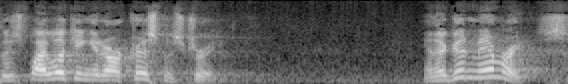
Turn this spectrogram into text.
just by looking at our Christmas tree. And they're good memories.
